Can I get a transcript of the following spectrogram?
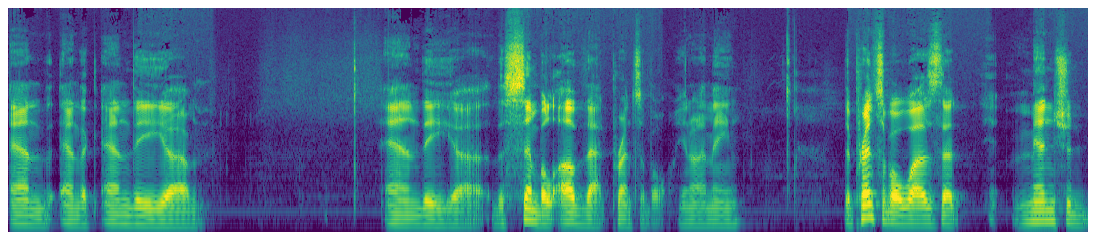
and and the and the um, and the, uh, the symbol of that principle. You know what I mean? The principle was that men should,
